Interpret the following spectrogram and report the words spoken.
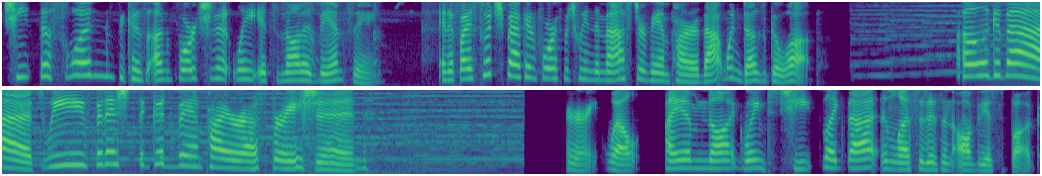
cheat this one because unfortunately it's not advancing. And if I switch back and forth between the Master Vampire, that one does go up. Oh, look at that! We finished the good vampire aspiration! Alright, well, I am not going to cheat like that unless it is an obvious bug.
